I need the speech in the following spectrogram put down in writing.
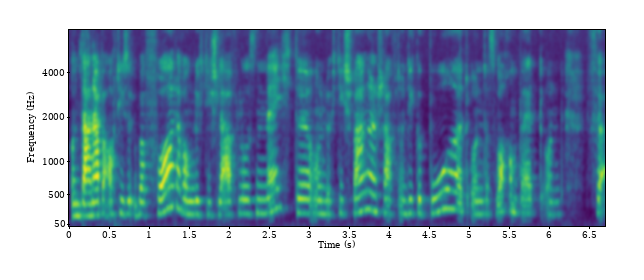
Und dann aber auch diese Überforderung durch die schlaflosen Nächte und durch die Schwangerschaft und die Geburt und das Wochenbett. Und für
